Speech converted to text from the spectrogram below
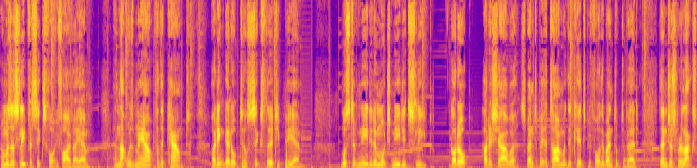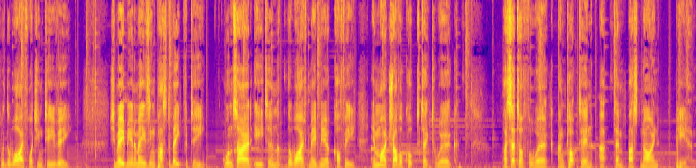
and was asleep for 6:45 a.m. and that was me out for the count. I didn't get up till 6:30 p.m. Must have needed a much needed sleep. Got up, had a shower, spent a bit of time with the kids before they went up to bed, then just relaxed with the wife watching TV. She made me an amazing pasta bake for tea. Once I had eaten, the wife made me a coffee in my travel cup to take to work. I set off for work and clocked in at 10 past 9 pm.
